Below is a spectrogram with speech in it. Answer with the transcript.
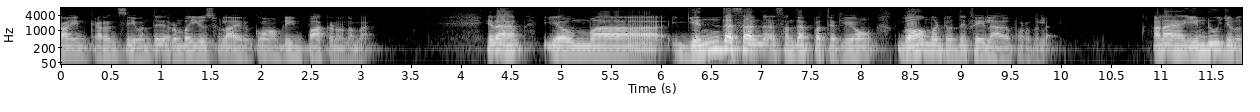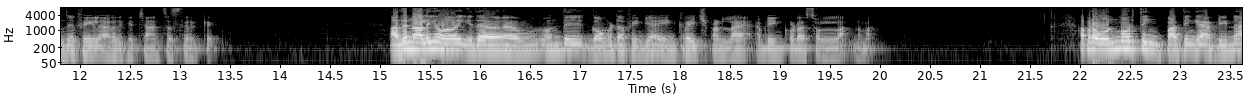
காயின் கரன்சி வந்து ரொம்ப யூஸ்ஃபுல்லாக இருக்கும் அப்படின்னு பார்க்கணும் நம்ம. ஏன்னா எந்த சந்த சந்தர்ப்பத்திலையும் கவர்மெண்ட் வந்து ஃபெயில் ஆக போகிறதில்ல ஆனால் இண்டிவிஜுவல் வந்து ஃபெயில் ஆகிறதுக்கு சான்சஸ் இருக்குது அதனாலையும் இதை வந்து கவர்மெண்ட் ஆஃப் இந்தியா என்கரேஜ் பண்ணல அப்படின்னு கூட சொல்லலாம் நம்ம. அப்புறம் ஒன் மோர் திங் பார்த்தீங்க அப்படின்னா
